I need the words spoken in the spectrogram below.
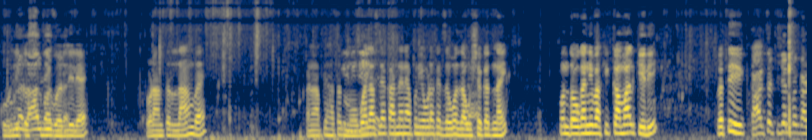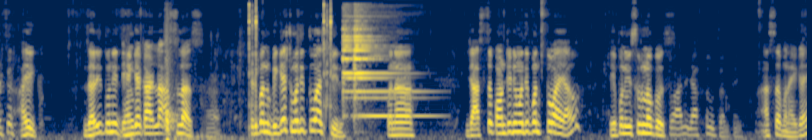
कुर्ली पूर्ण लाल कसली बाजूला आहे. भरलेली आहे. थोडा अंतर लांब आहे. कारण आपल्या हातात मोबाईल असल्या कारणाने आपण एवढा काही जवळ जाऊ शकत नाही. पण दोघांनी बाकी कमाल केली. प्रतीक कालचं टिचन पण काढचं ऐक. जरी तुम्ही ढेंग्या काढला असलास तरी पण बिगेस्टमध्ये तू असशील. पण अं, जास्त क्वांटिटी मध्ये पण तो आहे हो. हे पण विसरू नकोस. तो आले जास्त उचलतंय. असं पण आहे काय?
